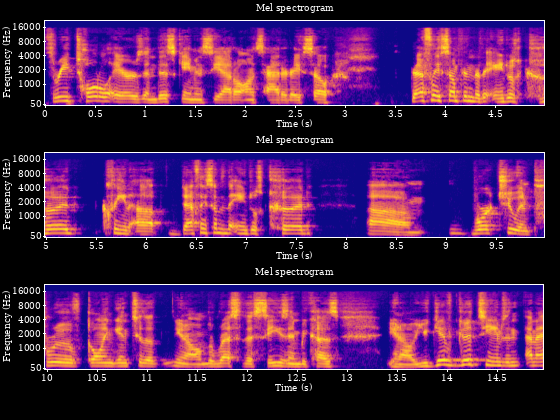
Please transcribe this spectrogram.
Three total errors in this game in Seattle on Saturday. So definitely something that the Angels could clean up. Definitely something the Angels could um, work to improve going into the you know the rest of the season because you know you give good teams and and I,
